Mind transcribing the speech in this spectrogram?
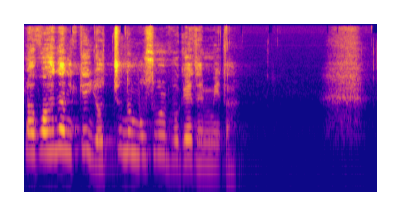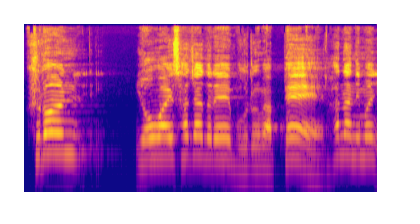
라고 하나님께 여쭈는 모습을 보게 됩니다. 그런 여호와의 사자들의 물음 앞에 하나님은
